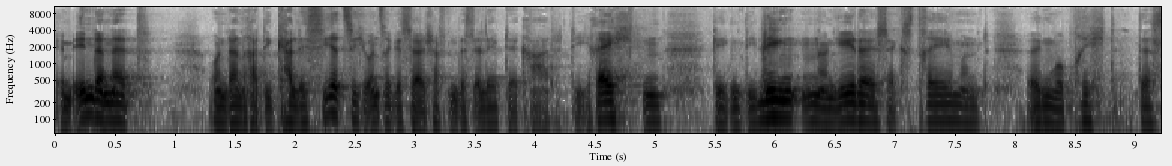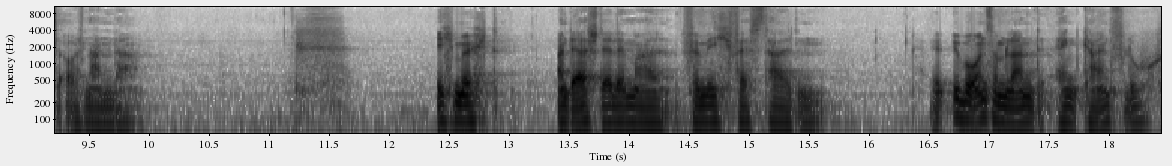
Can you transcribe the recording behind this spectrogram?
im Internet und dann radikalisiert sich unsere Gesellschaft und das erlebt ihr gerade. Die Rechten gegen die Linken und jeder ist extrem und irgendwo bricht das auseinander. Ich möchte an der Stelle mal für mich festhalten, über unserem Land hängt kein Fluch.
